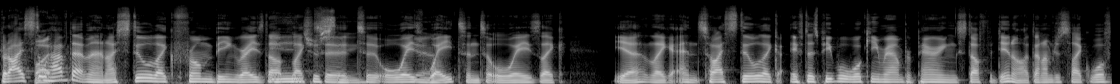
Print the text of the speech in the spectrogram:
But I still But- have that, man. I still like from being raised up like to to always Yeah. wait and to always like yeah, like and so I still like if there's people walking around preparing stuff for dinner, then I'm just like, well, if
